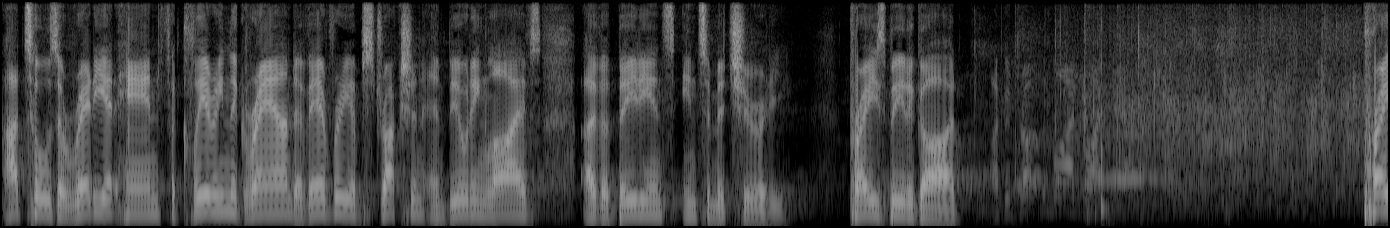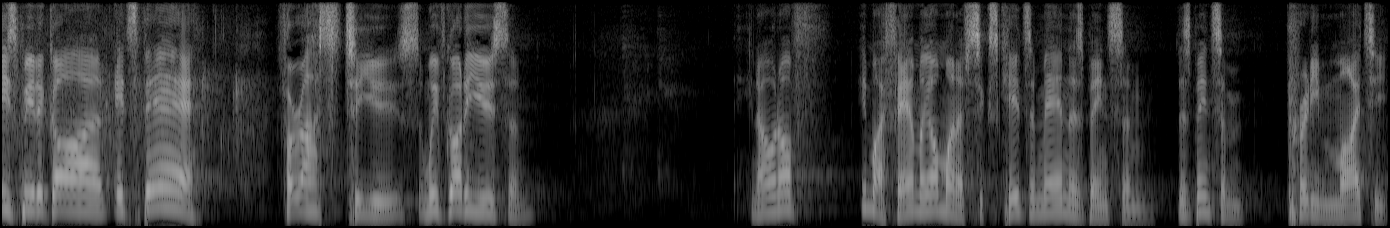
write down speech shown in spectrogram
Our tools are ready at hand for clearing the ground of every obstruction and building lives of obedience into maturity. Praise be to God. I could drop the mic right now. Praise be to God. It's there for us to use, and we've got to use them. You know, and I've in my family, I'm one of six kids, and man, there's been some there's been some pretty mighty,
